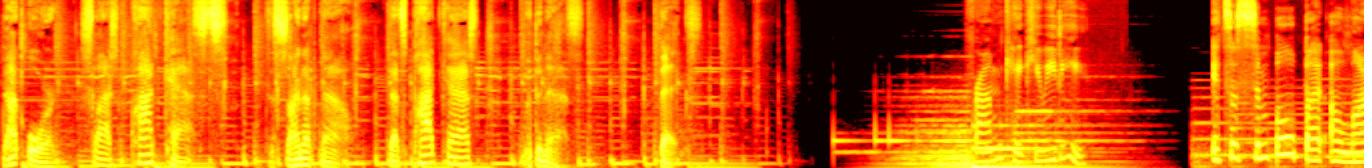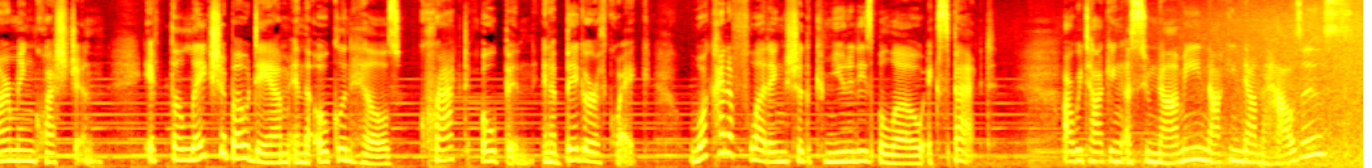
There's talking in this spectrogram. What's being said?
donate.kqed.org slash podcasts to sign up now. That's podcast with an S. Thanks. From KQED. It's a simple but alarming question. If the Lake Chabot Dam in the Oakland Hills cracked open in a big earthquake, what kind of flooding should the communities below expect? Are we talking a tsunami knocking down the houses?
